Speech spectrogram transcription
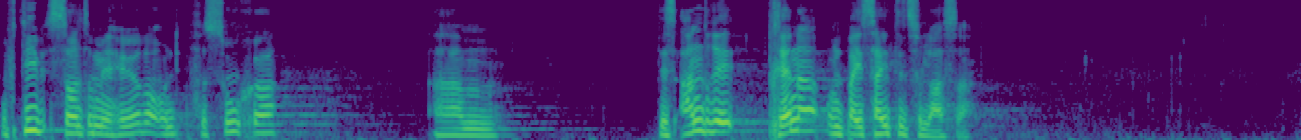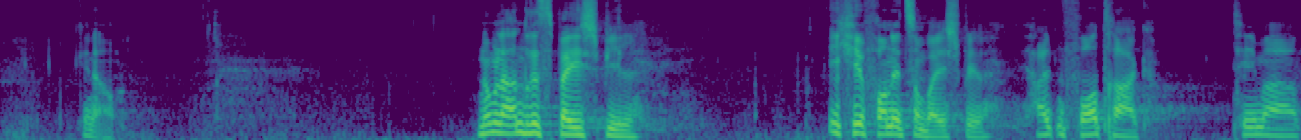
auf die sollten wir hören und versuchen, ähm, das andere trennen und beiseite zu lassen. Genau. Nochmal ein anderes Beispiel. Ich hier vorne zum Beispiel halte einen Vortrag, Thema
